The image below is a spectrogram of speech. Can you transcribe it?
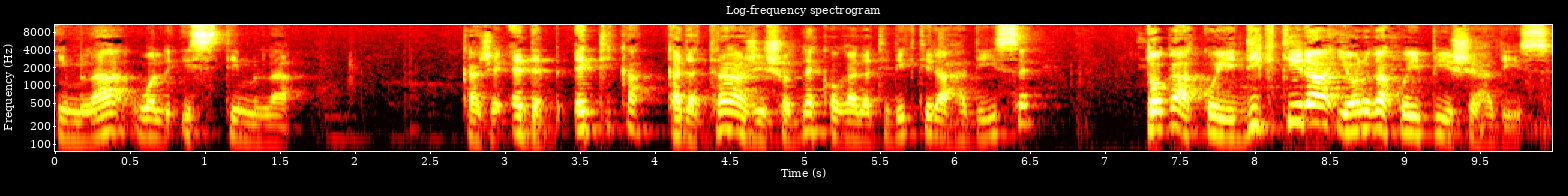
imla wal istimla. Kaže edeb, etika, kada tražiš od nekoga da ti diktira hadise, toga koji diktira i onoga koji piše hadise.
